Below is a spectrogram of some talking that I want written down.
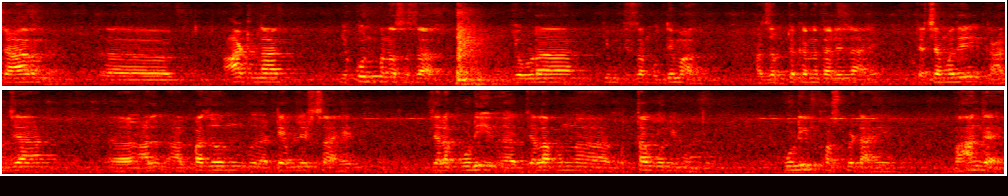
चार आठ लाख एकोणपन्नास हजार एवढा किमतीचा मुद्देमाल हा जप्त करण्यात आलेला आहे. त्याच्यामध्ये गांजा अल अल्पाझोन टॅबलेट्स आहेत. ज्याला कोडी ज्याला आपण कुत्ता गोली म्हणतो. कोडील फॉस्फेट आहे भांग आहे.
